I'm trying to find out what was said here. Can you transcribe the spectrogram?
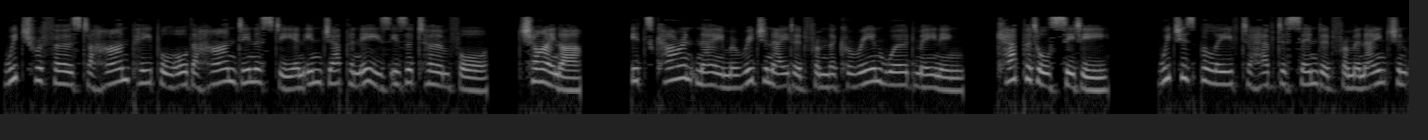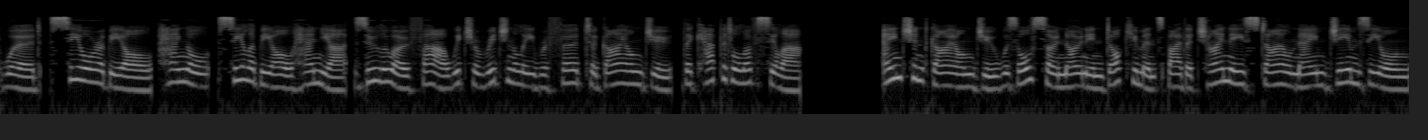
which refers to Han people or the Han dynasty and in Japanese is a term for China. Its current name originated from the Korean word meaning capital city, which is believed to have descended from an ancient word, Seorabiol Hangul, Silabiol Hanya, Zuluo Fa which originally referred to Gyeongju, the capital of Silla. Ancient Gyeongju was also known in documents by the Chinese-style name Jiamzeong,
